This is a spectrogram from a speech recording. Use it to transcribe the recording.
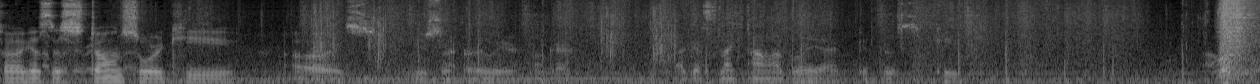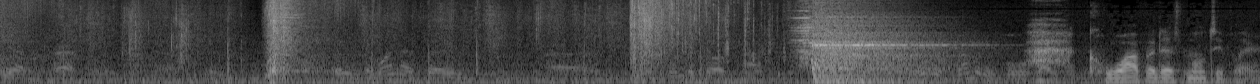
So I guess the stone sword key oh, is used earlier. Okay. I guess next time I play, I get this key. Cooperative multiplayer.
